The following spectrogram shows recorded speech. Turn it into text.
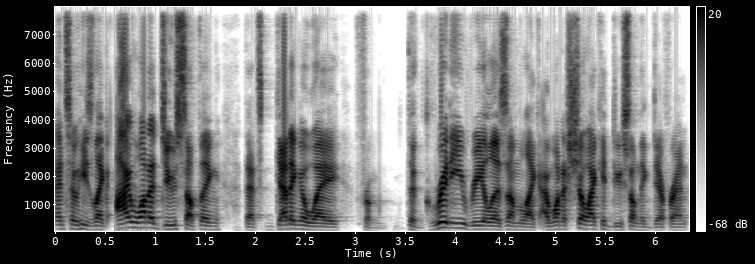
And so he's like, I want to do something that's getting away from the gritty realism. Like, I want to show I could do something different.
